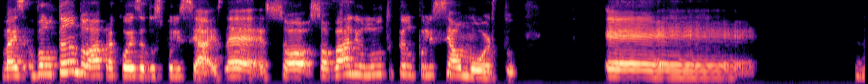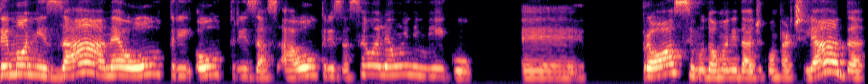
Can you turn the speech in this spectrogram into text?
Mas voltando lá para a coisa dos policiais, né? Só, só vale o luto pelo policial morto. É... Demonizar, né? Outri, outriza, a outrização, ele é um inimigo é, próximo da humanidade compartilhada,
